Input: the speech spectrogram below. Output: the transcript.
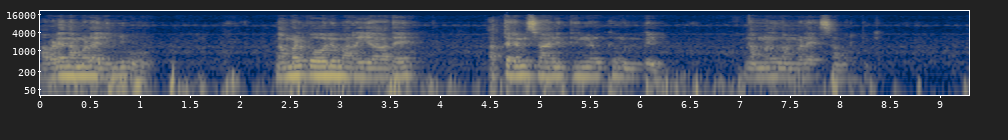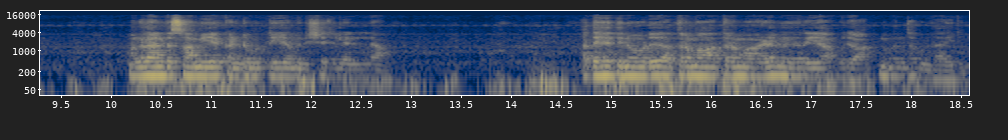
അവിടെ നമ്മൾ അലിഞ്ഞു പോകും. നമ്മൾ പോലും അറിയാതെ അത്തരം സാന്നിധ്യങ്ങൾക്ക് മുൻപിൽ നമ്മൾ നമ്മളെ സമർപ്പിക്കും. മംഗളാനന്ദ സ്വാമിയെ കണ്ടുമുട്ടിയ മനുഷ്യരിലെല്ലാം അദ്ദേഹത്തിനോട് അത്രമാത്രം ആഴമേറിയ ഒരു ആത്മബന്ധമുണ്ടായിരുന്നു.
